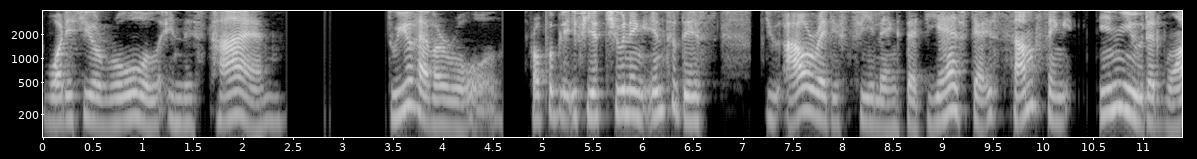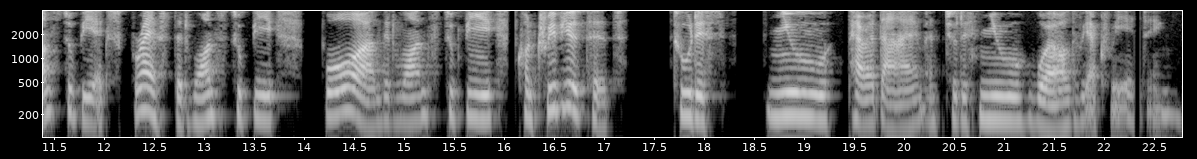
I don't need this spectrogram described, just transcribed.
what is your role in this time? Do you have a role? Probably if you're tuning into this, you are already feeling that yes, there is something in you that wants to be expressed, that wants to be born, that wants to be contributed to this new paradigm and to this new world we are creating.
